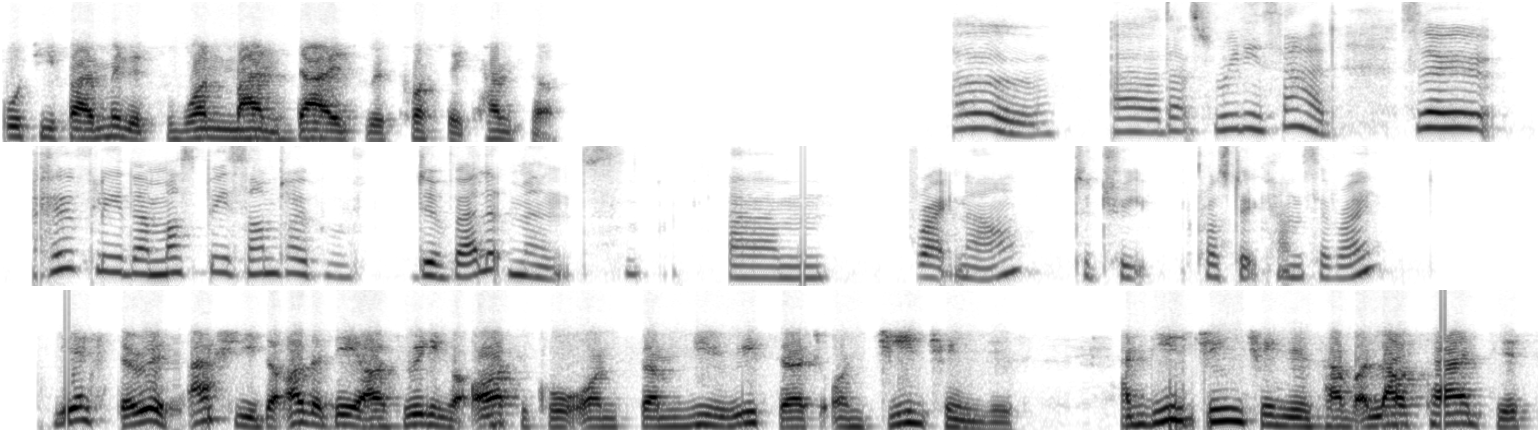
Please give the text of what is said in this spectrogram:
45 minutes, one man dies with prostate cancer. Oh, uh, that's really sad. So, hopefully, there must be some type of developments um, right now to treat prostate cancer, right? Yes, there is. Actually, the other day I was reading an article on some new research on gene changes. And these gene changes have allowed scientists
